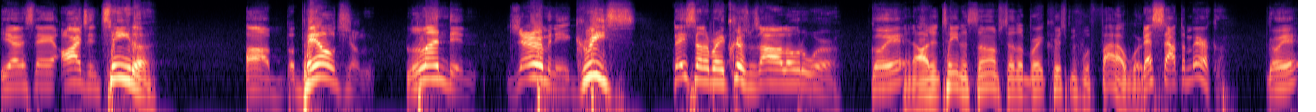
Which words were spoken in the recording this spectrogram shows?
You understand? Argentina, uh, Belgium, London, Germany, Greece. They celebrate Christmas all over the world. Go ahead. In Argentina, some celebrate Christmas with fireworks. That's South America. Go ahead.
